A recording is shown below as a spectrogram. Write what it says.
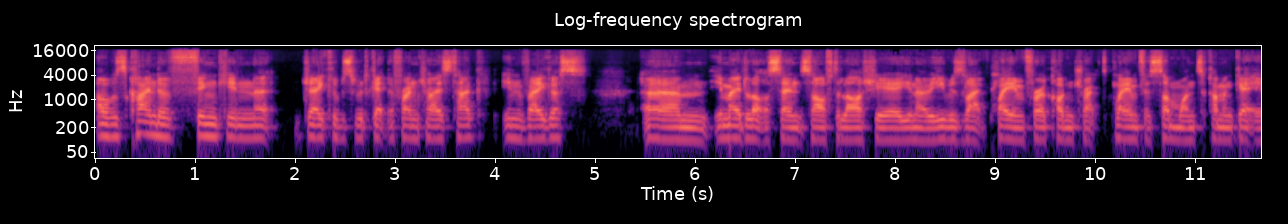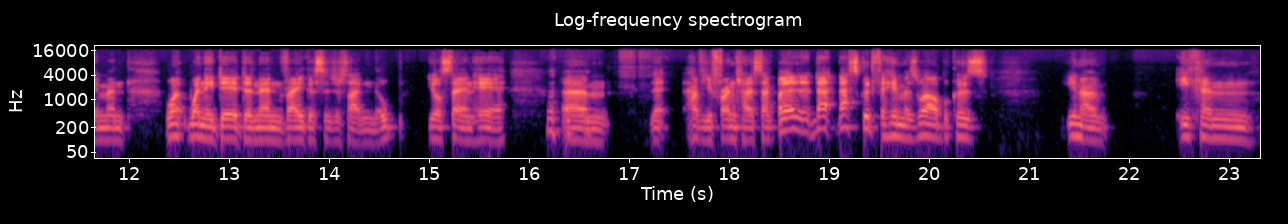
I was kind of thinking that Jacobs would get the franchise tag in Vegas. Um, it made a lot of sense after last year. You know, he was like playing for a contract, playing for someone to come and get him. And when he did, and then Vegas are just like, nope, you're staying here. Um, have your franchise tag. But that that's good for him as well because, you know, he can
